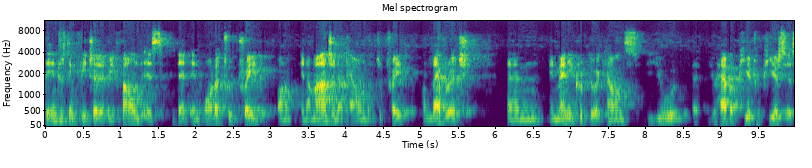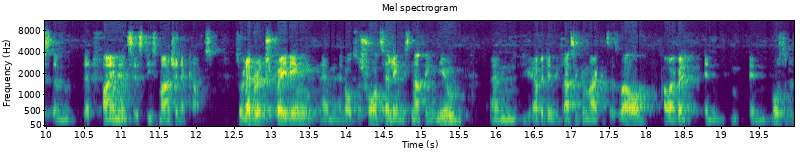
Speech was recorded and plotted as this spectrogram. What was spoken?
the interesting feature that we found is that in order to trade on in a margin account and to trade on leverage, um, in many crypto accounts, you, uh, you have a peer-to-peer system that finances these margin accounts. So leverage trading and, and also short selling is nothing new. And you have it in the classical markets as well. However, in, in most of the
